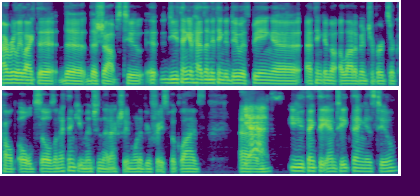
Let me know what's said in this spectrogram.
I really like the the the shops too. Uh, Do you think it has anything to do with being a? I think a lot of introverts are called old souls, and I think you mentioned that actually in one of your Facebook lives. Um, yes. You think the antique thing is too?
